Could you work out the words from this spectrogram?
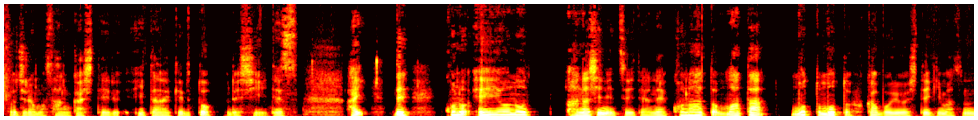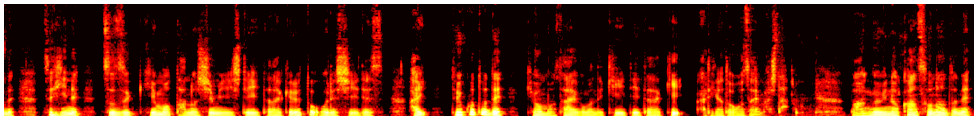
そちらも参加している、いただけると嬉しいです。はい。で、この栄養の話についてはね、この後またもっともっと深掘りをしていきますので、ぜひね、続きも楽しみにしていただけると嬉しいです。はい。ということで、今日も最後まで聞いていただきありがとうございました。番組の感想などね、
